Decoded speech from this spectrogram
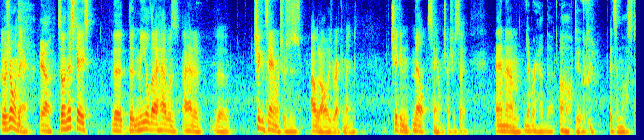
There was no one there. Yeah. So in this case, the the meal that I had was I had a the chicken sandwich, which is I would always recommend, chicken melt sandwich, I should say, and um, Never had that. Oh, dude, it's a must.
